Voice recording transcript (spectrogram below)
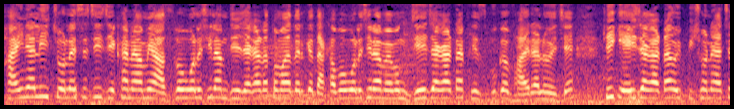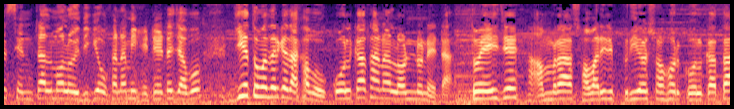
ফাইনালি চলে এসেছি, যেখানে আমি আসব বলেছিলাম, যে জায়গাটা তোমাদেরকে দেখাবো বলেছিলাম, এবং যে জায়গাটা ফেসবুকে ভাইরাল হয়েছে, ঠিক এই জায়গাটা ওই পিছনে আছে সেন্ট্রাল মল ওইদিকে ওখানে আমি হেঁটে হেঁটে যাব। গিয়ে তোমাদেরকে দেখাবো কলকাতা না লন্ডন এটা। তো এই যে আমরা সবারই প্রিয় শহর কলকাতা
